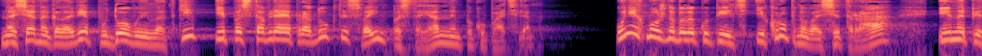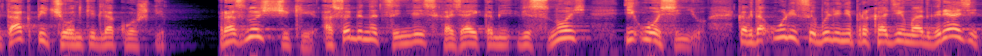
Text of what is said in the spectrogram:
нося на голове пудовые лотки и поставляя продукты своим постоянным покупателям. У них можно было купить и крупного сетра, и на пятак печенки для кошки. Разносчики особенно ценились хозяйками весной и осенью, когда улицы были непроходимы от грязи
